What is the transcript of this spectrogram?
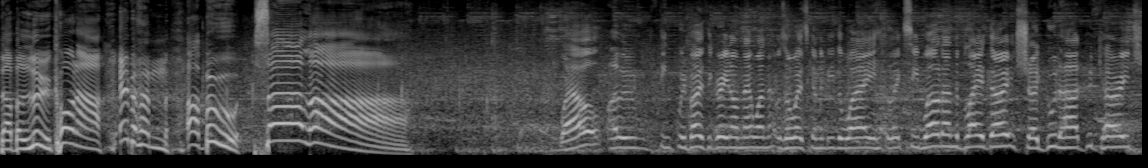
The blue corner, Ibrahim Abou Saleh. Well, I think we both agreed on that one. That was always going to be the way. Alexi, well done the Blade, though. Showed good heart, good courage.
